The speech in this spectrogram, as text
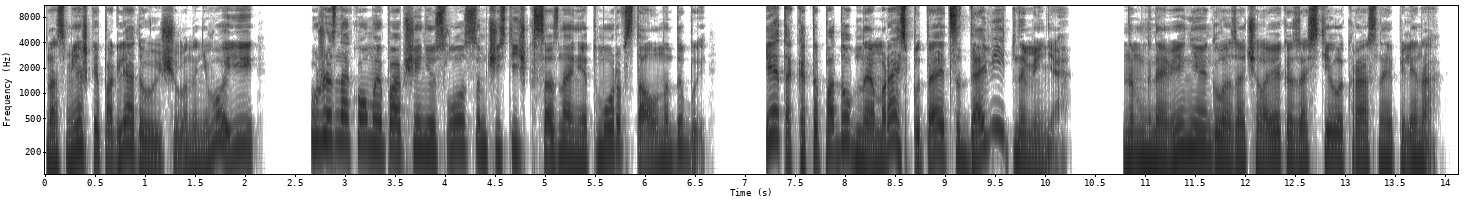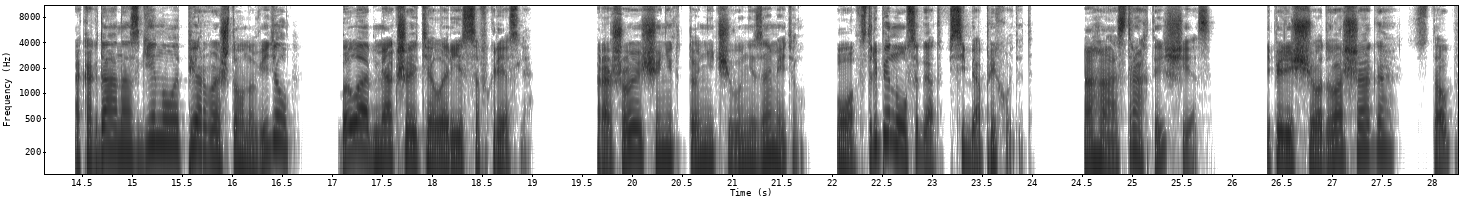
насмешкой поглядывающего на него и... Уже знакомая по общению с Лоссом частичка сознания Тмора встала на дыбы. «Эта котоподобная мразь пытается давить на меня!» На мгновение глаза человека застила красная пелена. А когда она сгинула, первое, что он увидел, было обмякшее тело риса в кресле. Хорошо еще никто ничего не заметил. О, встрепенулся гад, в себя приходит. Ага, страх-то исчез. Теперь еще два шага. Стоп.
